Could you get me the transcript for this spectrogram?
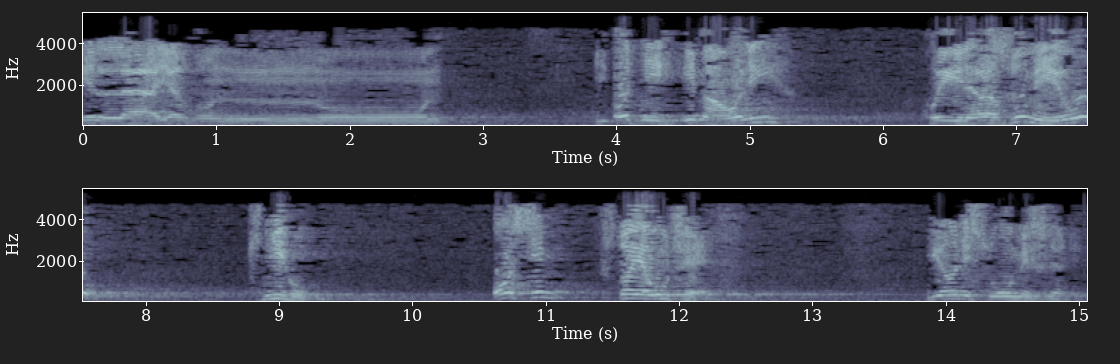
إلا يظنون. I od njih ima oni osim što je uče? I oni su umišljeni.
